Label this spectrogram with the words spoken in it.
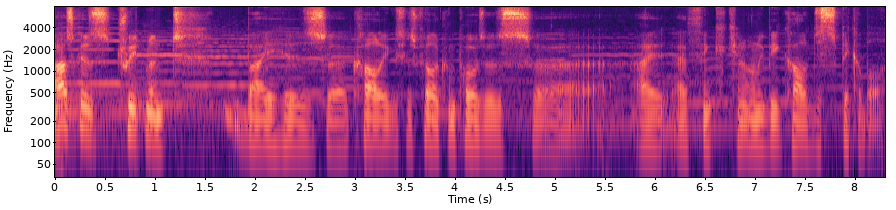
Oskar's treatment by his uh, colleagues, his fellow composers, uh, I, I, think can only be called despicable.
